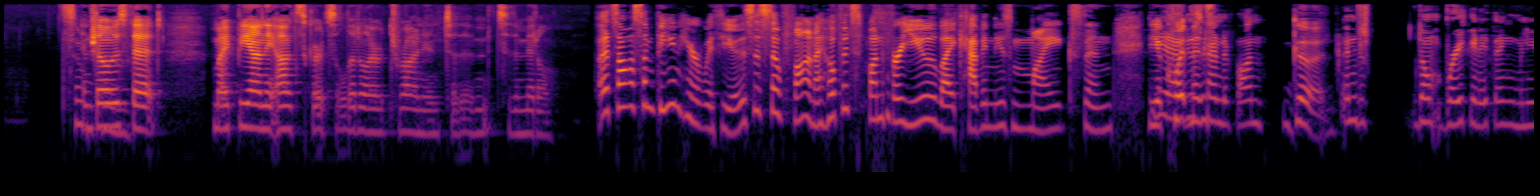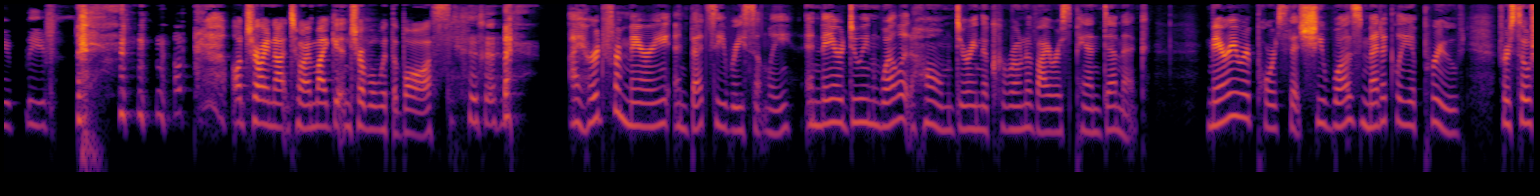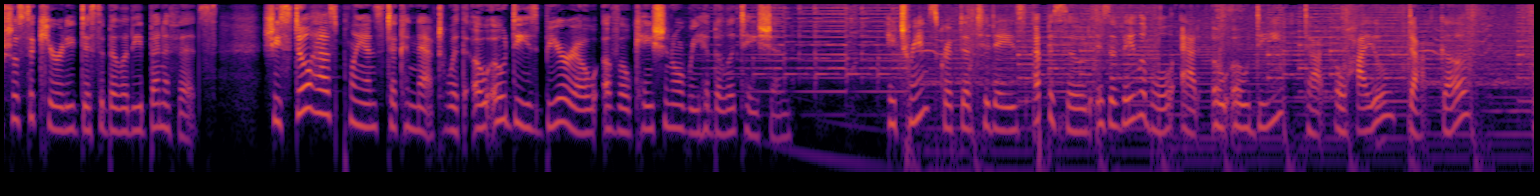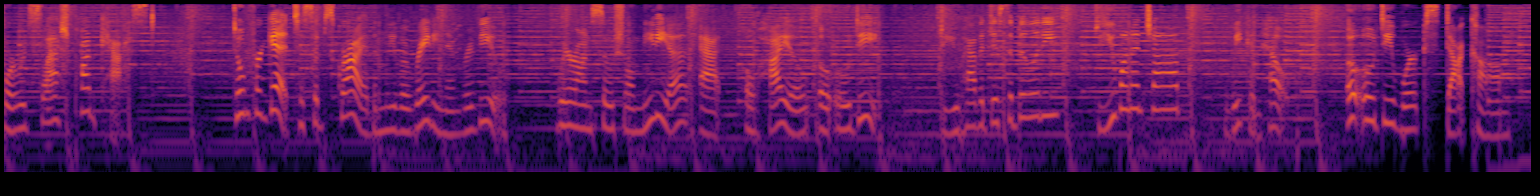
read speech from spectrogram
So and true. those that might be on the outskirts a little are drawn into the to the middle. It's awesome being here with you. This is so fun. I hope it's fun for you, like having these mics and the yeah, equipment. It's kind of fun. Good. And just don't break anything when you leave. I'll try not to. I might get in trouble with the boss. I heard from Mary and Betsy recently, and they are doing well at home during the coronavirus pandemic. Mary reports that she was medically approved for Social Security disability benefits. She still has plans to connect with OOD's Bureau of Vocational Rehabilitation. A transcript of today's episode is available at ood.ohio.gov forward slash podcast. Don't forget to subscribe and leave a rating and review. We're on social media at Ohio OOD. Do you have a disability? Do you want a job? We can help. OODworks.com.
